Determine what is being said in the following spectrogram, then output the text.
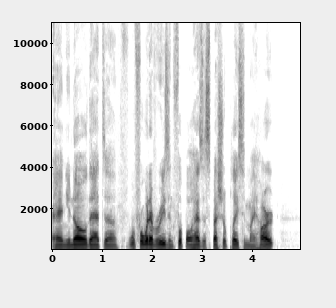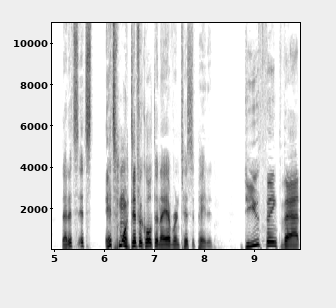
and you know that uh, for, whatever reason football has a special place in my heart, that it's it's it's more difficult than I ever anticipated. Do you think that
